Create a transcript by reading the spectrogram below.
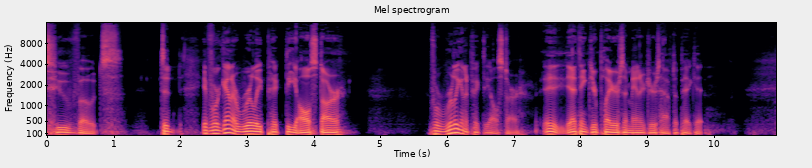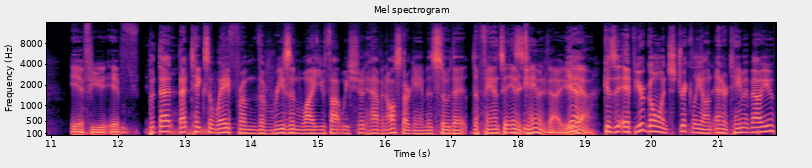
two votes to if we're gonna really pick the all star. If we're really gonna pick the all star, I think your players and managers have to pick it. If you if But that that takes away from the reason why you thought we should have an All Star game is so that the fans the can see- entertainment value, yeah. Yeah, because if you're going strictly on entertainment value,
